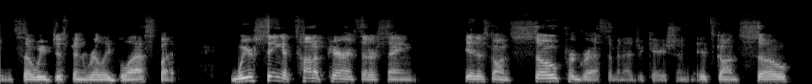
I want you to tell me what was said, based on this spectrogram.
And so we've just been really blessed. But we're seeing a ton of parents that are saying it has gone so progressive in education. It's gone so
